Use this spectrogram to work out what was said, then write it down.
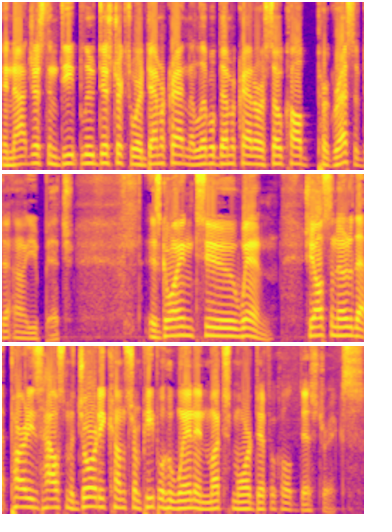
and not just in deep blue districts where a Democrat and a liberal Democrat or a so-called progressive, de- oh you bitch, is going to win. She also noted that party's House majority comes from people who win in much more difficult districts.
